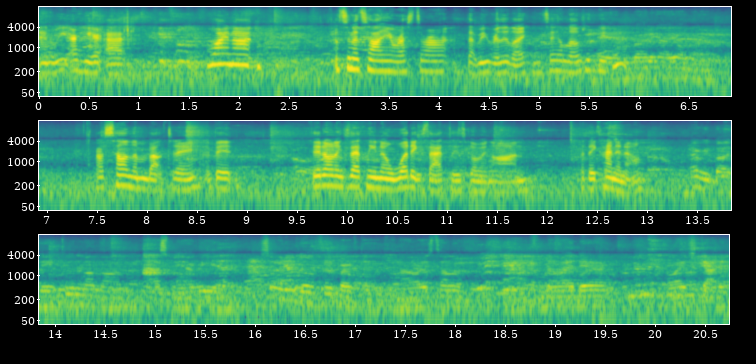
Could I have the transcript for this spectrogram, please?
And we are here at Why Not? It's an Italian restaurant that we really like. And say hello to the people. I was telling them about today a bit. They don't exactly know what exactly is going on, but they kind of know. Everybody, including my mom, asks me every year, so what are you doing for your birthday? And I always tell them, I have no idea. My wife's got it.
